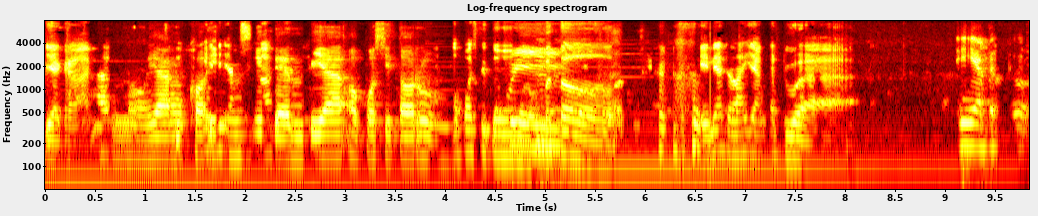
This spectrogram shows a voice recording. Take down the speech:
ya kan? Ano, yang coincidentia oppositorum. Oppositorum, Wih. betul. Ini adalah yang kedua. Iya betul.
